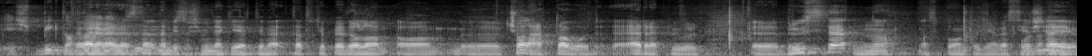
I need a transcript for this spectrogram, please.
és big data. De várjál, ezt nem, nem biztos, hogy mindenki érti, mert tehát hogyha például a, a, a családtagod elrepül Brüsszel, na, az pont egy ilyen veszélyes hely,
